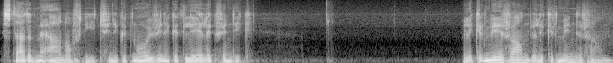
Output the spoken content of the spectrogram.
Staat het mij aan of niet? Vind ik het mooi? Vind ik het lelijk? Vind ik. Wil ik er meer van? Wil ik er minder van?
